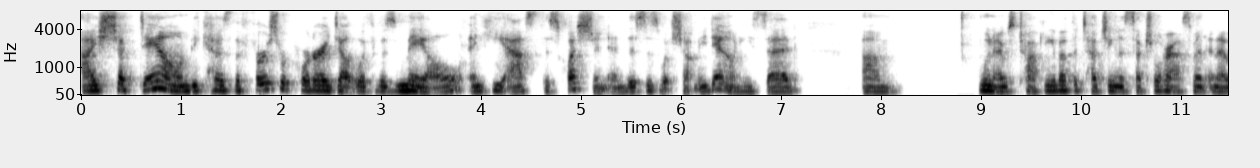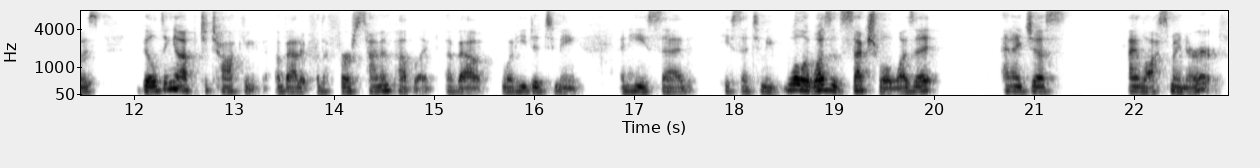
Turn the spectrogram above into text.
I shut down because the first reporter I dealt with was male, and he asked this question, and this is what shut me down. He said, um, when I was talking about the touching, the sexual harassment, and I was building up to talking about it for the first time in public about what he did to me, and he said, he said to me, "Well, it wasn't sexual, was it?" And I just, I lost my nerve.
